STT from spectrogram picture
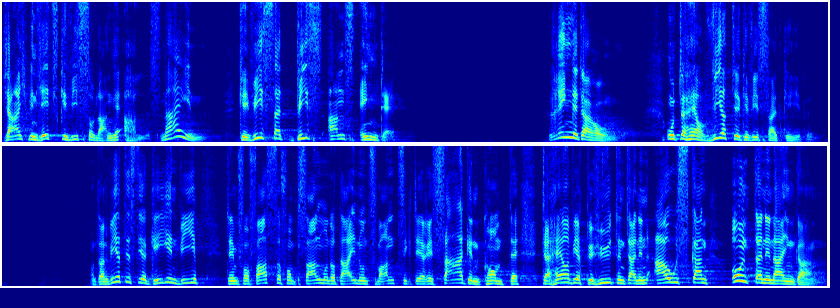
Ja, ich bin jetzt gewiss, solange alles. Nein. Gewissheit bis ans Ende. Ringe darum. Und der Herr wird dir Gewissheit geben. Und dann wird es dir gehen wie dem Verfasser vom Psalm 121, der es sagen konnte, der Herr wird behüten deinen Ausgang und deinen Eingang.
